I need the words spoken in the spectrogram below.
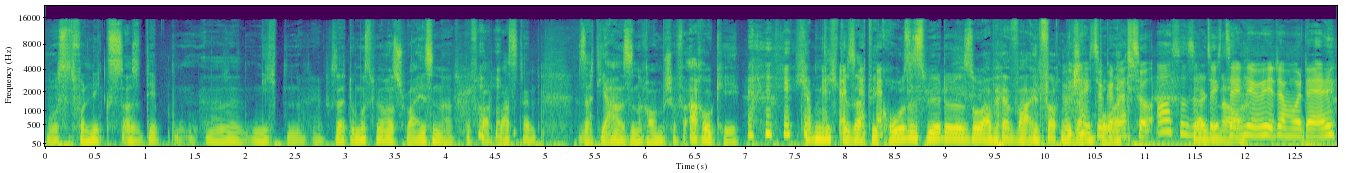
wusste von nichts, also, der, also nicht, ich habe gesagt, du musst mir was schweißen. Er hat gefragt, was denn? Er sagt, ja, es ist ein Raumschiff. Ach, okay. Ich habe nicht gesagt, wie groß es wird oder so, aber er war einfach mit an Bord. gedacht, so, oh, so 70 genau. Zentimeter Modell.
